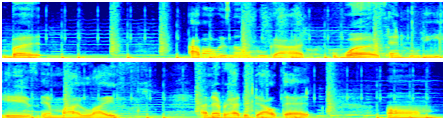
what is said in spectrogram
but I've always known who God was and who He is in my life. I never had to doubt that. Um,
